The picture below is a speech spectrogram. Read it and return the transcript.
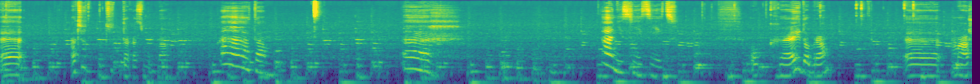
E, a co, co taka smutna? A, tam. Ech. A, nic, nic, nic. Okej, dobra. E, masz,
